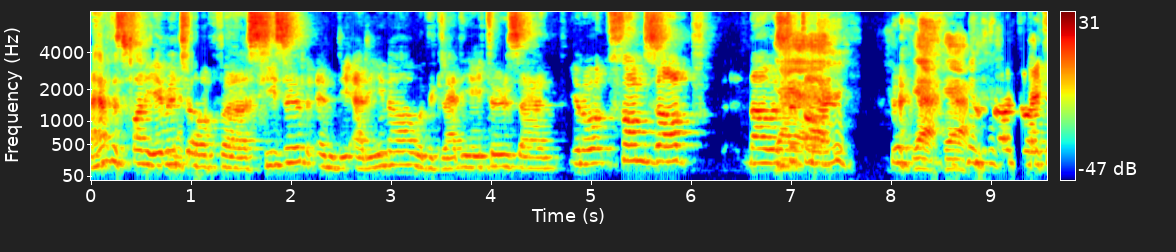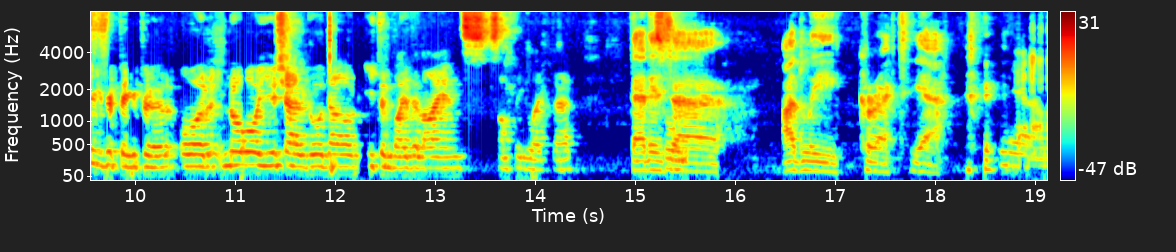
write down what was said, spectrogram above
I have this funny image of uh, Caesar in the arena with the gladiators, and you know, thumbs up. Now is yeah, the yeah, time. Yeah, yeah. start writing the paper, or no, you shall go down, eaten by the lions, something like that. That is so, uh, oddly correct. Yeah. yeah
